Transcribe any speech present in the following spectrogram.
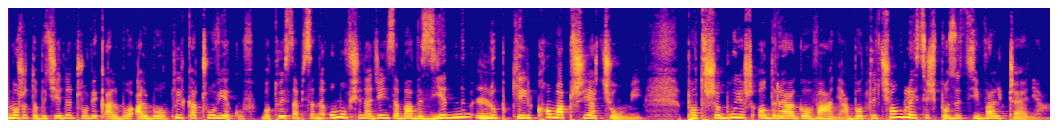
Może to być jeden człowiek albo, albo kilka człowieków, bo tu jest napisane: umów się na dzień zabawy z jednym lub kilkoma przyjaciółmi. Potrzebujesz odreagowania, bo ty ciągle jesteś w pozycji walczenia,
